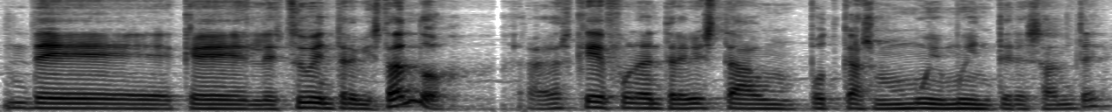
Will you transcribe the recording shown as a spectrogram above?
de que le estuve entrevistando. La verdad es que fue una entrevista, un podcast muy, muy interesante.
